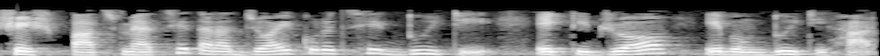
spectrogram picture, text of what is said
শেষ পাঁচ ম্যাচে তারা জয় করেছে দুইটি, একটি ড্র এবং দুইটি হার।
